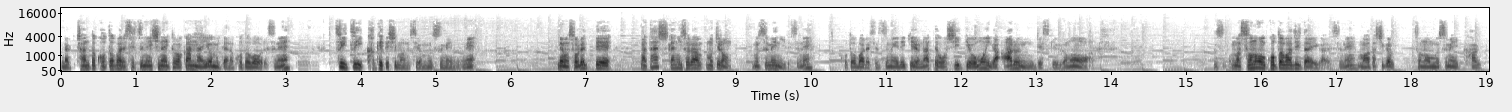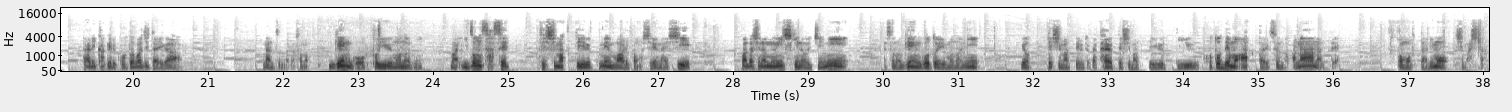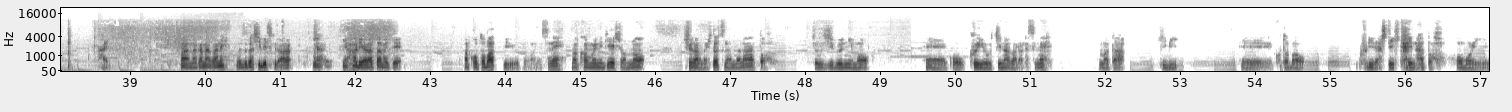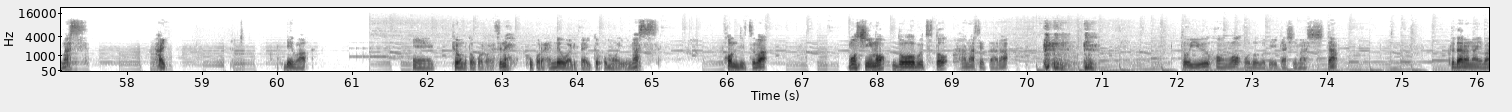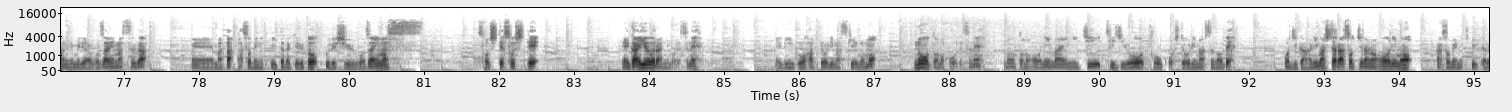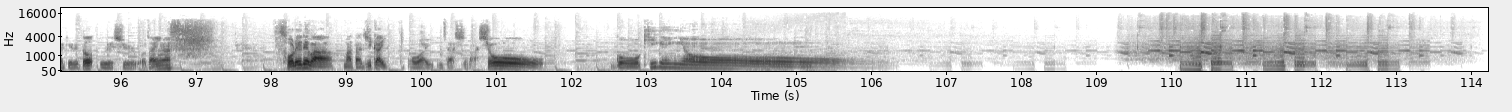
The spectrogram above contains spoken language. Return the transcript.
なんかちゃんと言葉で説明しないとわかんないよみたいな言葉をですね、ついついかけてしまうんですよ、娘にね。でもそれって、まあ確かにそれはもちろん娘にですね、言葉で説明できるようになってほしいっていう思いがあるんですけれども、まあその言葉自体がですね、まあ私がその娘に語りかける言葉自体が、なんつうんだろう、その言語というものに、まあ依存させてしまっている面もあるかもしれないし、私の無意識のうちにその言語というものに寄ってしまっているとか、頼ってしまっているっていうことでもあったりするのかななんて思ったりもしました。はい。まあ、なかなかね、難しいですけど、や、やはり改めて、ま、言葉っていうのはですね、まあ、コミュニケーションの手段の一つなんだなと、ちょっと自分にも、えー、こう、悔いを打ちながらですね、また、日々、えー、言葉を繰り出していきたいなと思います。はい。では、えー、今日のところはですね、ここら辺で終わりたいと思います。本日は、もしも動物と話せたらという本をお届けいたしました。くだらない番組ではございますが、えー、また遊びに来ていただけると嬉しゅうございます。そして、そして、え概要欄にもですね、リンクを貼っておりますけれども、ノートの方ですね。ノートの方に毎日記事を投稿しておりますので、お時間ありましたらそちらの方にも遊びに来ていただけると嬉しゅうございます。それではまた次回お会いいたしましょう。ごきげんよう。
